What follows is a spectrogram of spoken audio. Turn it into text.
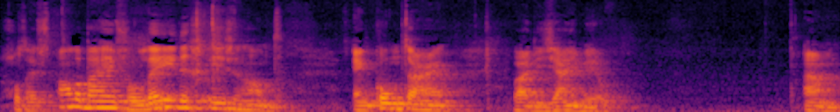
God heeft allebei volledig in zijn hand. En komt daar waar hij zijn wil. Amen.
